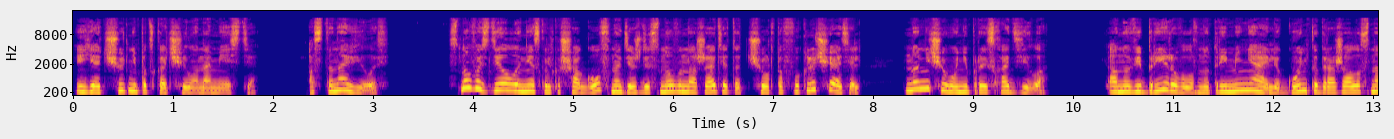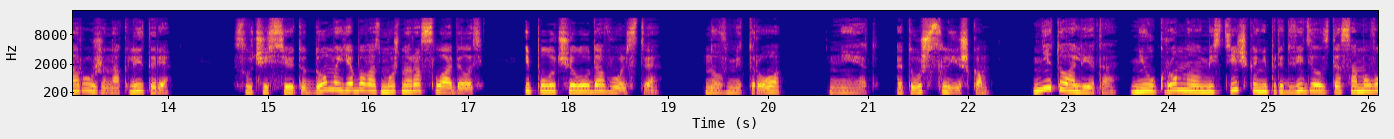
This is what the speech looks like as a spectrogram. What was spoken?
и я чуть не подскочила на месте. Остановилась. Снова сделала несколько шагов в надежде снова нажать этот чертов выключатель, но ничего не происходило. Оно вибрировало внутри меня и легонько дрожало снаружи, на клиторе. Случись все это дома, я бы, возможно, расслабилась и получила удовольствие. Но в метро? Нет, это уж слишком. Ни туалета, ни укромного местечка не предвиделось до самого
